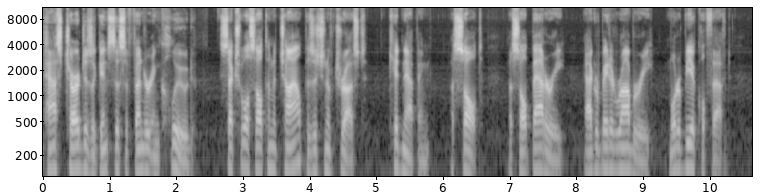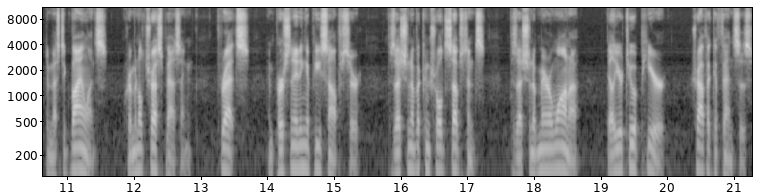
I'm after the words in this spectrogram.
Past charges against this offender include sexual assault on a child, position of trust, kidnapping, assault, assault battery, aggravated robbery, motor vehicle theft, domestic violence, criminal trespassing, threats, impersonating a peace officer, possession of a controlled substance, possession of marijuana, failure to appear, traffic offenses,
